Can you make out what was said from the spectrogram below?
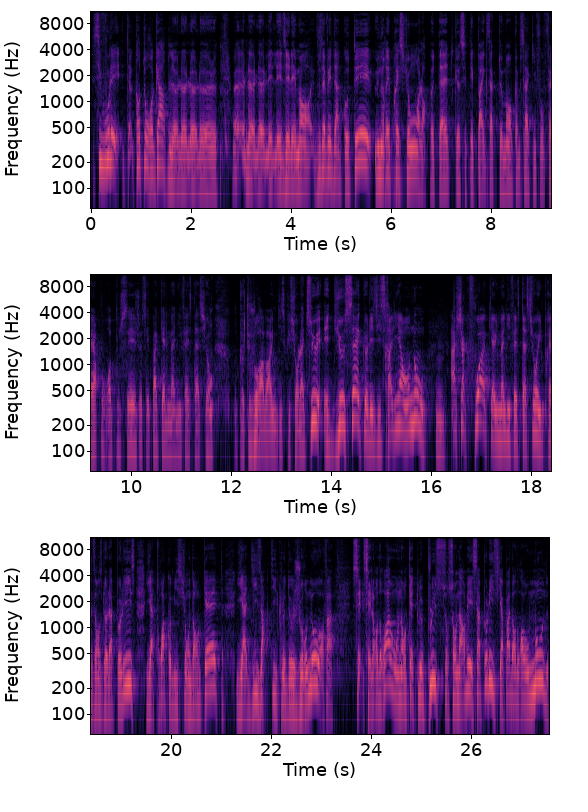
si vous voulez, quand on regarde le, le, le, les éléments, vous avez d'un côté une répression. Alors peut-être que c'était pas exactement comme ça qu'il faut faire pour repousser, je sais pas quelle manifestation. On peut toujours avoir une discussion là-dessus. Et Dieu sait que les Israéliens en ont. Hmm. À chaque fois qu'il y a une manifestation et une présence de la police, il y a trois commissions d'enquête, il y a dix articles de journaux. Enfin, c'est l'endroit où on enquête le plus sur son armée et sa police. Il n'y a pas d'endroit au monde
